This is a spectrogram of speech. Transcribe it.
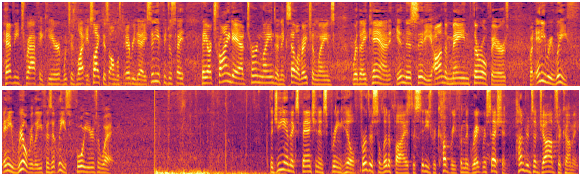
heavy traffic here, which is like, it's like this almost every day. City officials say they are trying to add turn lanes and acceleration lanes where they can in this city on the main thoroughfares. But any relief, any real relief, is at least four years away. The GM expansion in Spring Hill further solidifies the city's recovery from the Great Recession. Hundreds of jobs are coming.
